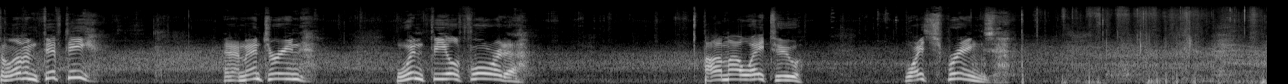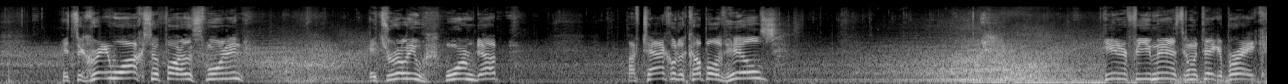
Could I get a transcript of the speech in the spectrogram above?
It's 11.50 and I'm entering Winfield, Florida on my way to White Springs. It's a great walk so far this morning. It's really warmed up. I've tackled a couple of hills. Here in a few minutes, I'm gonna take a break.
